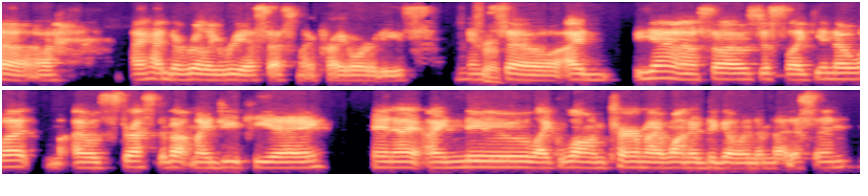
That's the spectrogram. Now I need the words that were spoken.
uh, I had to really reassess my priorities. And so I, yeah, so I was just like, you know what? I was stressed about my GPA and I, I knew like long term I wanted to go into medicine.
